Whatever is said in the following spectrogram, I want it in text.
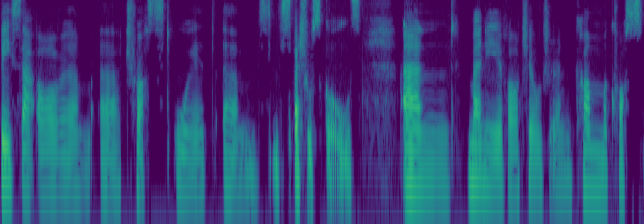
BSAT are um, a trust with um, special schools, and many of our children come across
